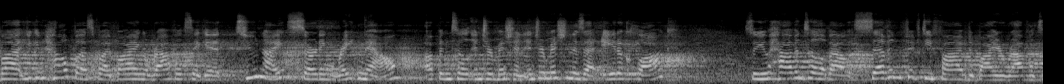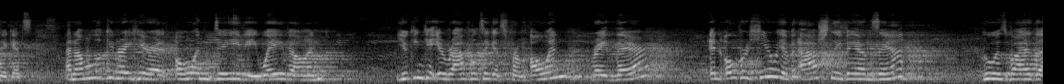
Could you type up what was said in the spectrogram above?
but you can help us by buying a raffle ticket two nights starting right now up until intermission. Intermission is at 8 o'clock. So you have until about 7.55 to buy your raffle tickets. And I'm looking right here at Owen Davey. Wave, Owen. You can get your raffle tickets from Owen right there. And over here we have Ashley Van Zant, who is by the,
